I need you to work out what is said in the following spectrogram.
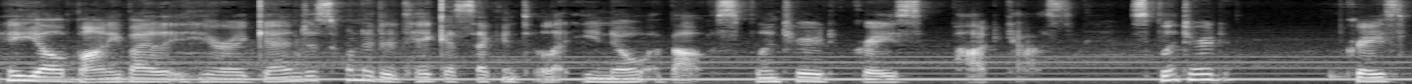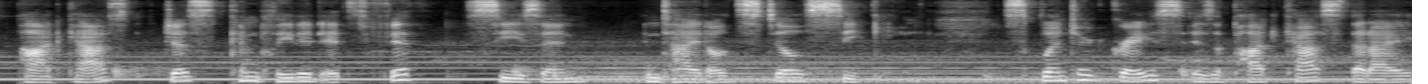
Hey y'all, Bonnie Violet here again. Just wanted to take a second to let you know about Splintered Grace Podcast. Splintered Grace Podcast just completed its fifth season entitled Still Seeking. Splintered Grace is a podcast that I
